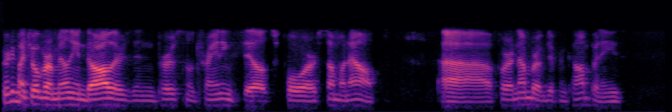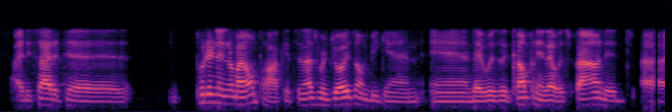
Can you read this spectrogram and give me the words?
pretty much over a million dollars in personal training sales for someone else uh, for a number of different companies, I decided to put it into my own pockets, and that's where JoyZone began. And it was a company that was founded uh,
